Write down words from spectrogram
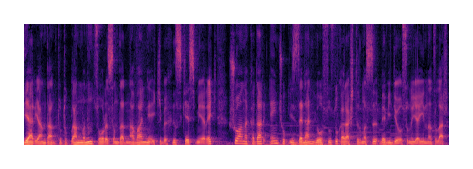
Diğer yandan tutuklanmanın sonrasında Navalny ekibi hız kesmeyerek şu ana kadar en çok izlenen yolsuzluk araştırması ve videosunu yayınladılar.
